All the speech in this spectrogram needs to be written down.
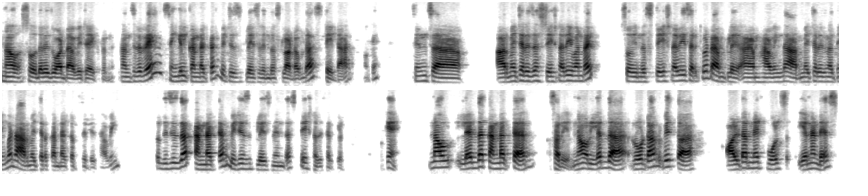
now, so that is what uh, which I explained. Consider a single conductor which is placed in the slot of the stator. Okay, since uh, armature is a stationary one, right? So in the stationary circuit, I am play I am having the armature is nothing but armature conductor it is having. So this is the conductor which is placed in the stationary circuit. Okay. Now let the conductor, sorry, now let the rotor with uh, alternate poles N and S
